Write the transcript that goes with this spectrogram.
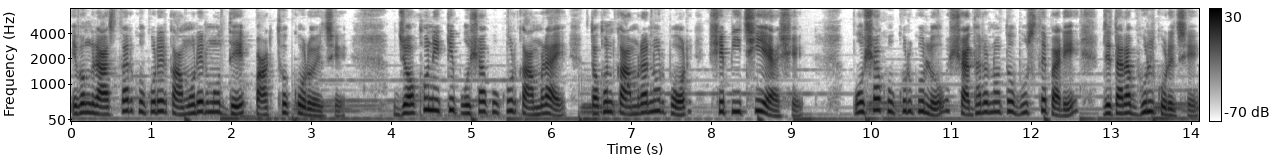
এবং রাস্তার কুকুরের কামড়ের মধ্যে পার্থক্য রয়েছে। যখন একটি পোষা কুকুর কামড়ায়, তখন কামড়ানোর পর সে পিছিয়ে আসে। পোষা কুকুরগুলো সাধারণত বুঝতে পারে যে তারা ভুল করেছে,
